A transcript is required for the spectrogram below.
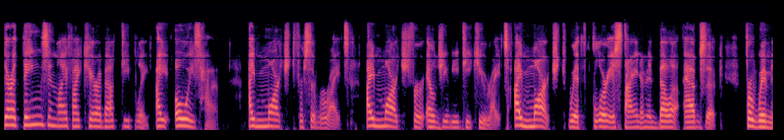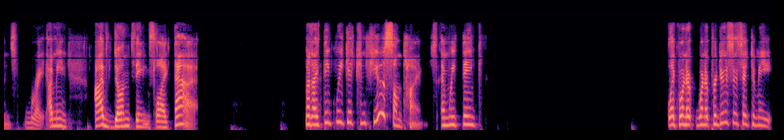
There are things in life I care about deeply. I always have. I marched for civil rights. I marched for LGBTQ rights. I marched with Gloria Steinem and Bella Abzug for women's rights. I mean, I've done things like that. But I think we get confused sometimes and we think like when a when a producer said to me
